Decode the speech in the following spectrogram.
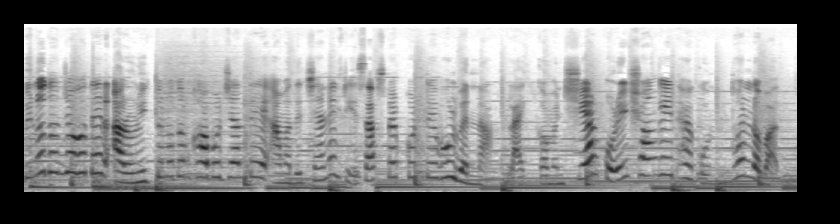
বিনোদন জগতের আরও নিত্য নতুন খবর জানতে আমাদের চ্যানেলটি সাবস্ক্রাইব করতে ভুলবেন না। লাইক, কমেন্ট, শেয়ার করে সঙ্গেই থাকুন। ধন্যবাদ।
